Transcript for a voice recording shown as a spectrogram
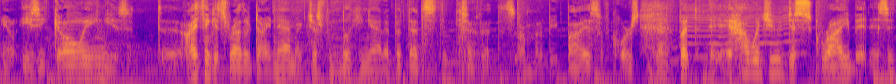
you know easygoing? Is it? Uh, I think it's rather dynamic just from looking at it. But that's, that's I'm going to be biased, of course. Okay. But uh, how would you describe it? Is it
